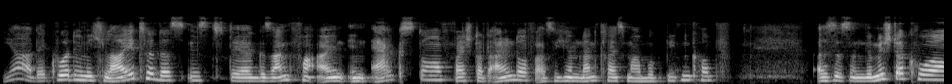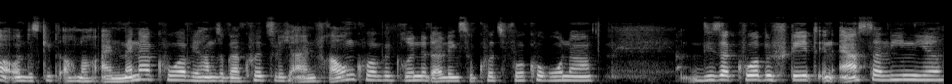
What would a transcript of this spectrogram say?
Ja, der Chor, den ich leite, das ist der Gesangverein in Ergsdorf bei Stadt Allendorf, also hier im Landkreis Marburg-Biedenkopf. Es ist ein gemischter Chor und es gibt auch noch einen Männerchor. Wir haben sogar kürzlich einen Frauenchor gegründet, allerdings so kurz vor Corona. Dieser Chor besteht in erster Linie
